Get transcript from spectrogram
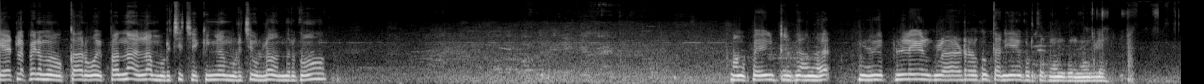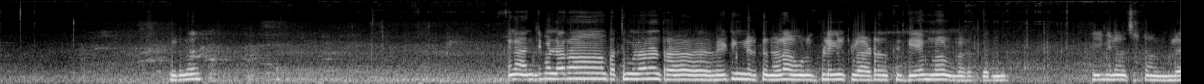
கேட்டில் போய் நம்ம உட்காருவோம். இப்போ தான் எல்லாம் முடிச்சு செக்கிங்லாம் முடிச்சு உள்ளே வந்திருக்கோம். அவங்க போய்கிட்டு இருக்காங்க. நிறைய பிள்ளைகளுக்கு ஆர்டருக்கும் தனியாக கொடுத்துருக்காங்க பாருங்க உள்ள ஏன்னா அஞ்சு மணி நேரம் பத்து மணி நேரம் ட்ரா வெயிட்டிங்கில் இருக்கிறதுனால அவங்களுக்கு பிள்ளைங்களுக்கு விளையாடுறதுக்கு கேம்லாம் விளையாடுறது டிவிலாம் வச்சுருக்காங்க உள்ள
